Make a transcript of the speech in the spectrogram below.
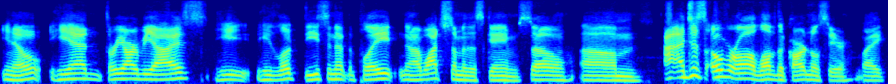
you know, he had 3 RBIs. He he looked decent at the plate. Now I watched some of this game. So, um I just overall love the Cardinals here. Like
